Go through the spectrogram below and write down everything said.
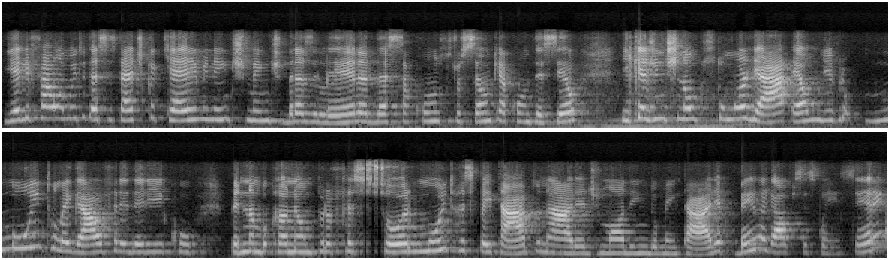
E ele fala muito dessa estética que é eminentemente brasileira, dessa construção que aconteceu e que a gente não costuma olhar. É um livro muito legal. O Frederico Pernambucano é um professor muito respeitado na área de moda e indumentária, bem legal para vocês conhecerem.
